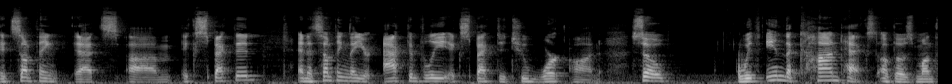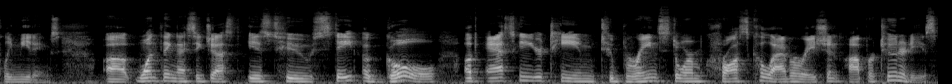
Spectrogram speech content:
it's something that's um, expected and it's something that you're actively expected to work on. So within the context of those monthly meetings uh, one thing I suggest is to state a goal of asking your team to brainstorm cross collaboration opportunities.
